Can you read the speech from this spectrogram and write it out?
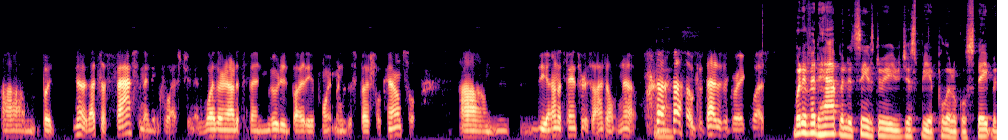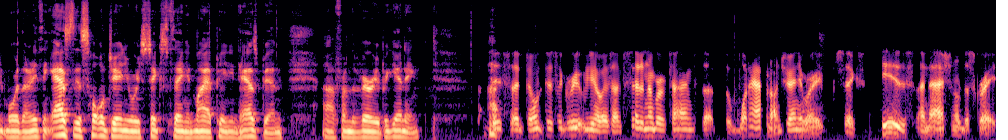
um, but no, that's a fascinating question, and whether or not it's been mooted by the appointment of the special counsel. Um, the honest answer is I don't know, yeah. but that is a great question. But if it happened, it seems to me to just be a political statement more than anything, as this whole January 6th thing, in my opinion, has been uh, from the very beginning. This, uh, don't disagree. You know, as I've said a number of times, the, the, what happened on January 6th is a national disgrace.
